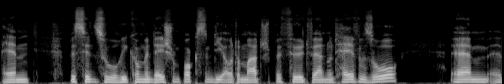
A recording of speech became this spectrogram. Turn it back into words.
ähm, bis hin zu Recommendation-Boxen, die automatisch befüllt werden und helfen so ähm, äh,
